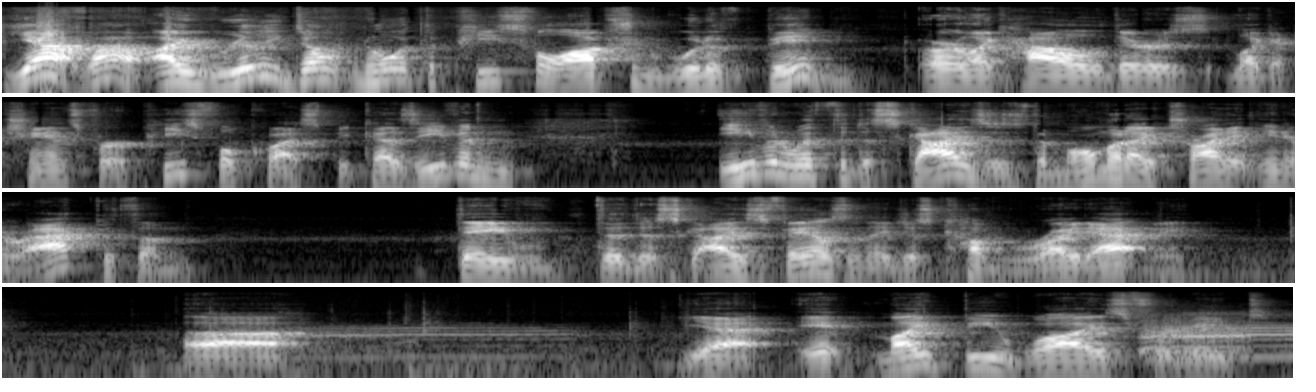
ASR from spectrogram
yeah, wow, I really don't know what the peaceful option would have been. Or, like, how there's, like, a chance for a peaceful quest, because even even with the disguises, the moment I try to interact with them, they the disguise fails and they just come right at me. Uh, yeah, it might be wise for me to...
